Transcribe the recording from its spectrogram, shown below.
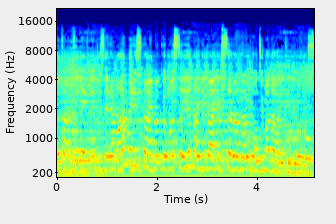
madalyasını takdim etmek üzere Marmaris Kaymakamı Sayın Ali Galip Saral'ı podyuma davet ediyoruz.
